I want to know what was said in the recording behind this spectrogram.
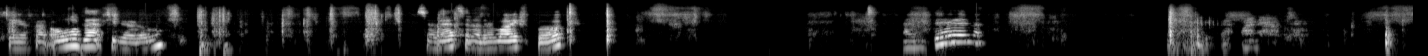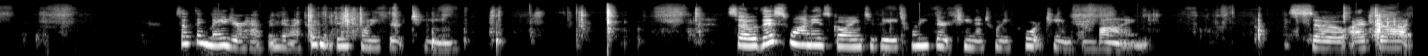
So I've got all of that to go. So that's another life book. And then. Something major happened and I couldn't do 2013. So this one is going to be 2013 and 2014 combined. So I've got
